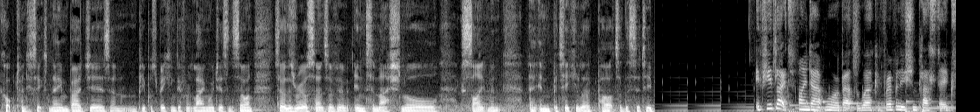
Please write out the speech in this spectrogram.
COP26 name badges and people speaking different languages and so on. So there's a real sense of international excitement uh, in particular parts of the city. If you'd like to find out more about the work of Revolution Plastics,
